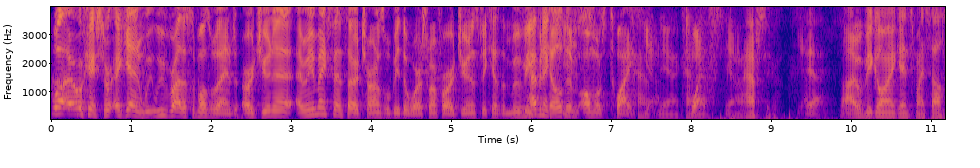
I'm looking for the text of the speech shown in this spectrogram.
Well, okay, so again, we, we've brought this up multiple times. Arjuna, I mean, it makes sense that Eternals will be the worst one for Arjuna's because the movie have an killed him almost twice. Yeah. Yeah, kinda. Twice, yeah. I have to. Yeah. So I would be going against myself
